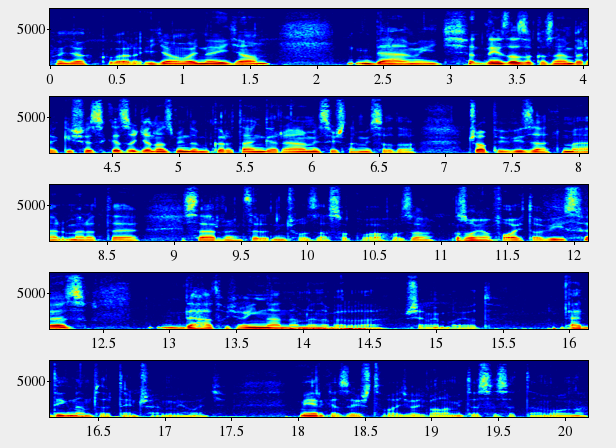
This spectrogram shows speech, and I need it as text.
hogy akkor igyam vagy ne igyam. De nem így. Hát nézd, azok az emberek is eszik. Ez ugyanaz, mint amikor a tengerre elmész, és nem iszod a csapi vizet, mert, mert a te szervrendszered nincs hozzászokva ahhoz az olyan fajta vízhez. De hát, hogyha innen nem lenne belőle semmi bajod. Eddig nem történt semmi, hogy mérgezést, vagy, vagy valamit összeszedtem volna.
